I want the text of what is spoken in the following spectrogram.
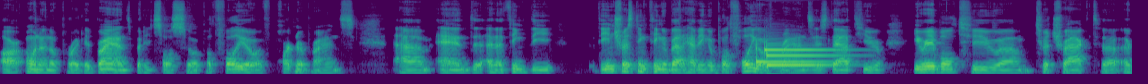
our own and operated brands, but it's also a portfolio of partner brands. Um, and and I think the the interesting thing about having a portfolio of brands is that you're you're able to um, to attract a,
